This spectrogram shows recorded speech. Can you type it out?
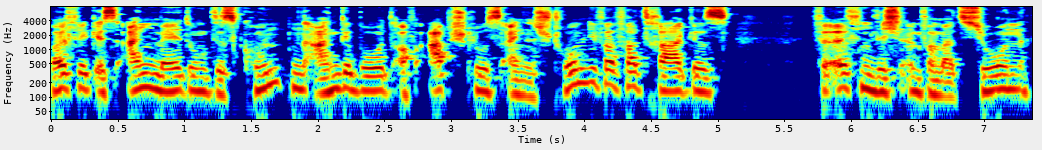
Häufig ist Anmeldung des Kunden Angebot auf Abschluss eines Stromliefervertrages, veröffentlichte Informationen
